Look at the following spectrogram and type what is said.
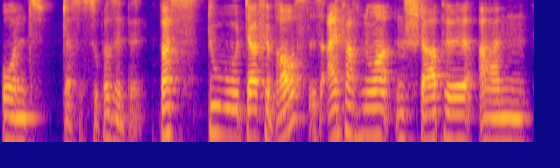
und das ist super simpel. Was du dafür brauchst, ist einfach nur ein Stapel an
